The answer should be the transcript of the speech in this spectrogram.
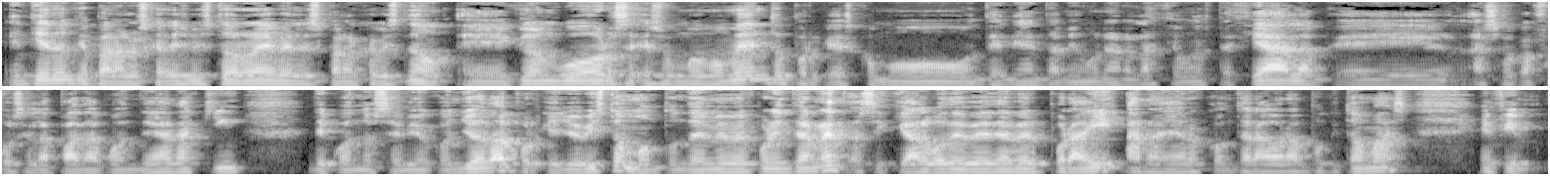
Entiendo que para los que habéis visto Rebels, para los que habéis visto, no, eh, Clone Wars es un buen momento porque es como tenían también una relación especial, aunque Ahsoka fuese la Padawan de Anakin, de cuando se vio con Yoda, porque yo he visto un montón de memes por internet, así que algo debe de haber por ahí. Ana ya nos contará ahora un poquito más. En fin,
